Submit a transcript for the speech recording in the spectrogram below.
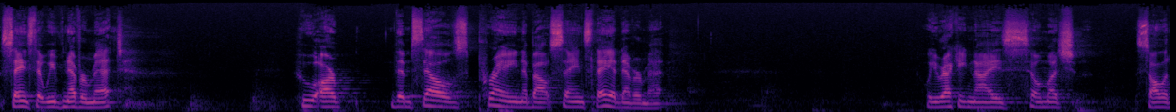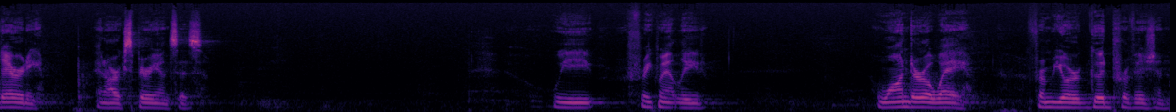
saints that we've never met, who are themselves praying about saints they had never met. We recognize so much solidarity in our experiences. We frequently wander away from your good provision,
